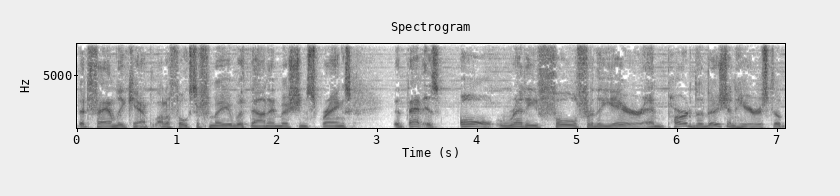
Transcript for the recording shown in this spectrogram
that Family Camp, a lot of folks are familiar with down in Mission Springs, that that is already full for the year. And part of the vision here is to,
